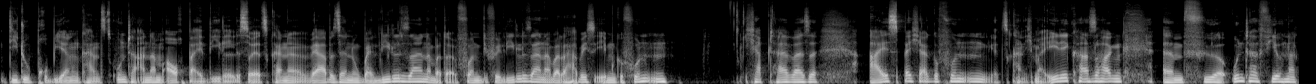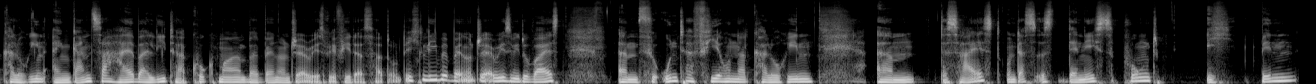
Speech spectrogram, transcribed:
die du probieren kannst. Unter anderem auch bei Lidl. Es soll jetzt keine Werbesendung bei Lidl sein, aber davon für Lidl sein, aber da habe ich es eben gefunden. Ich habe teilweise Eisbecher gefunden, jetzt kann ich mal Edeka sagen, ähm, für unter 400 Kalorien ein ganzer halber Liter. Guck mal bei Ben Jerry's, wie viel das hat. Und ich liebe Ben Jerry's, wie du weißt, ähm, für unter 400 Kalorien. Ähm, das heißt, und das ist der nächste Punkt, ich bin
